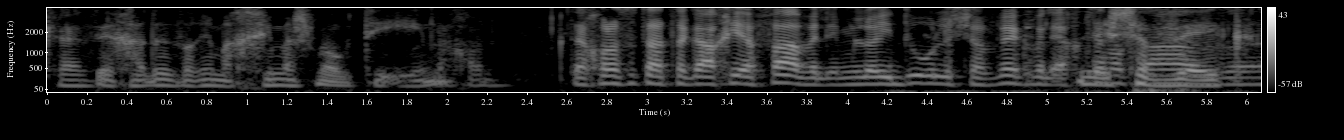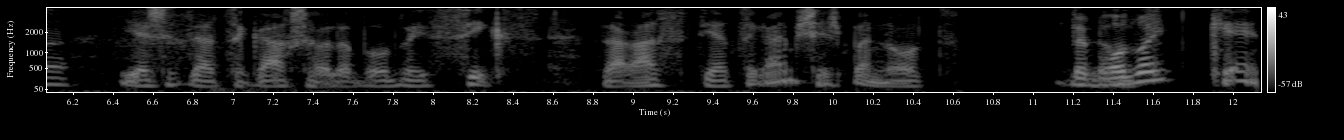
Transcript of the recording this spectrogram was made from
כן. זה אחד הדברים הכי משמעותיים. נכון. אתה יכול לעשות את ההצגה הכי יפה, אבל אם לא ידעו לשווק וליחצן אותה, לשווק. אז... אה, יש איזו הצגה עכשיו על הברודווי 6, זה הרסתי הצגה עם שש בנות. בברודווי? כן,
